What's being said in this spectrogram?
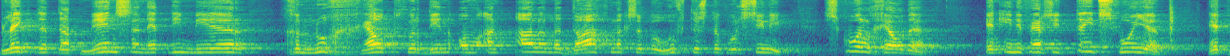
blyk dit dat mense net nie meer genoeg geld verdien om aan al hulle daaglikse behoeftes te voorsien nie. Skoolgelde en universiteitsfooie het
